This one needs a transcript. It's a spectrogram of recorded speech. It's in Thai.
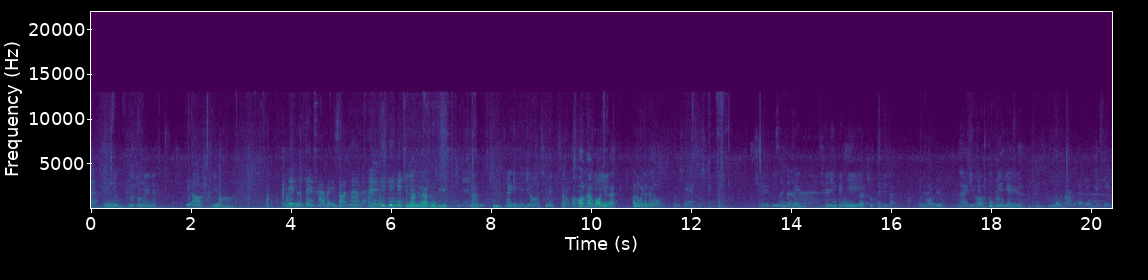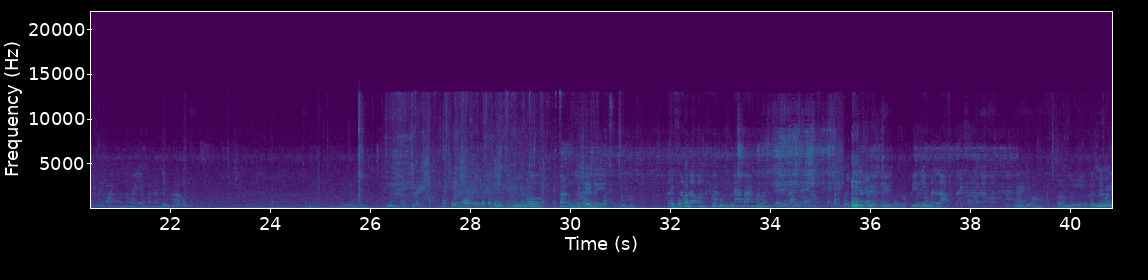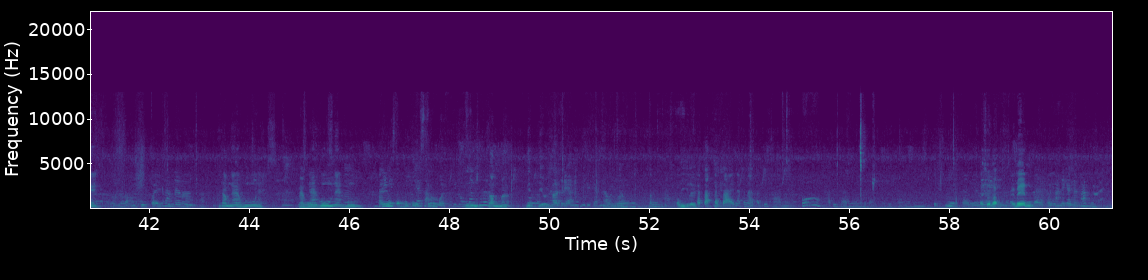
อะอืมอยู่ดูตรงไหนนะดีออดีออเต้นหนึ่งเต้นค่ะไม่ได้สอนนานแล้วสุดยอดอยู่แล้วลุงบีล่าไลฟ์ที่เพจดีออใช่ไหมแต่ก็ค่อนข้างร้อนอยู่นะเขารู้ว่าจะหนาวคุณแชร์คุณแชร์แชร์ลิงก์ไปแชร์ลิงก์ไปที่ชุดให้ผิดอะคนร้อนอยู่ไลน์ดีออปุ๊บเรียใหญ่เลยเหรออืมลงมามันก็เย็นให้เสียงให้หน่อยฟังหน่อยยังวันนั้นเห็นภาพ พี่เชในเป็นบุกอะแล้วออนข้างหน้าบ้านมันก็เลยไปคุยนร์ไปก็ปี้ลิยังงก์มันรับไลน์ดีออกระมังแล้วเขียนว่าไงไปพลิทำงานมาดูค่ะนาฮูนะหูนาฮูมนาฮูมให้หนูเป็นบุตรแค่สามบทค่ะพี่น้องอืมสั้นมาก นิดเดียวเองเระได้อ่านหนังสือด้วยกันนะวันนี้มันมันดีเลยกระตัดกระสายนะขนาดอธิษฐานนะอธิษฐานนะไม่ได้อธิษฐาน เจ็บเสียใช่ไปส่วนละเอเมนข้า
